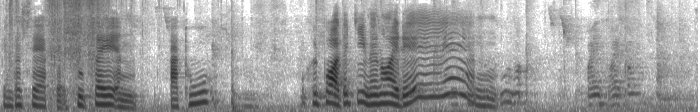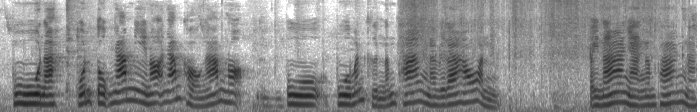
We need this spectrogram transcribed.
เป็นตาแสบแต่ซุปใส่อันปลาทูคือพ่อตะกี้น้อยๆเด้อัน ไปไปไป ปูนะฝนตกย้ำนี่เนาะย้ำเขาง้ำเนาะปูปูมันขึ้นน้ำทางนะเวลาเขาอัน ไปหน้ายางน้ำทางนะ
